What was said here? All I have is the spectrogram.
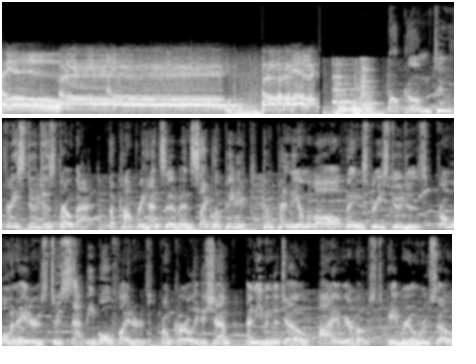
Hello. Hello. Hello. Hello. Hello. Hello. Welcome to Three Stooges Throwback, the comprehensive, encyclopedic compendium of all things Three Stooges. From woman haters to sappy bullfighters, from Curly to Shemp, and even to Joe. I am your host, Gabriel Russo,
